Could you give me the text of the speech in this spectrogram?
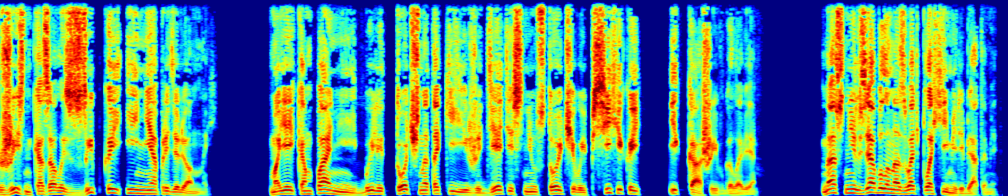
жизнь казалась зыбкой и неопределенной. Моей компанией были точно такие же дети с неустойчивой психикой и кашей в голове. Нас нельзя было назвать плохими ребятами,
